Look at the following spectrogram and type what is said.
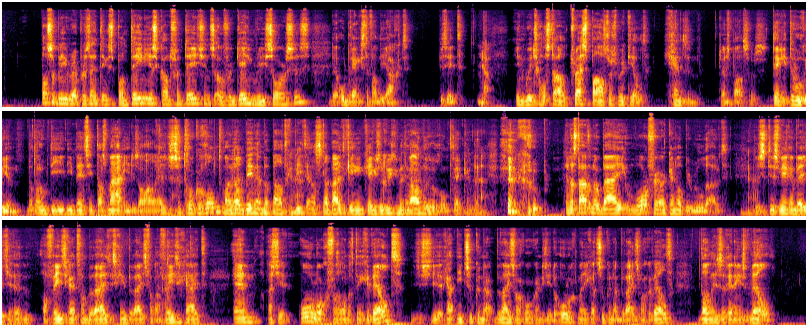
Possibly representing spontaneous confrontations over game resources. De opbrengsten van de jacht. Bezit. Ja. In which hostile trespassers were killed. Grenzen. Trespassers. Territorium. Wat ook die, die mensen in Tasmanië dus al hadden. Hè? Dus ze trokken rond, maar wel binnen een bepaald gebied. En als ze naar buiten gingen, kregen ze ruzie met een andere rondtrekkende groep. En dan staat er ook bij: warfare cannot be ruled out. Dus het is weer een beetje een afwezigheid van bewijs, is geen bewijs van afwezigheid. En als je oorlog verandert in geweld, dus je gaat niet zoeken naar bewijzen van georganiseerde oorlog, maar je gaat zoeken naar bewijzen van geweld, dan is er ineens wel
